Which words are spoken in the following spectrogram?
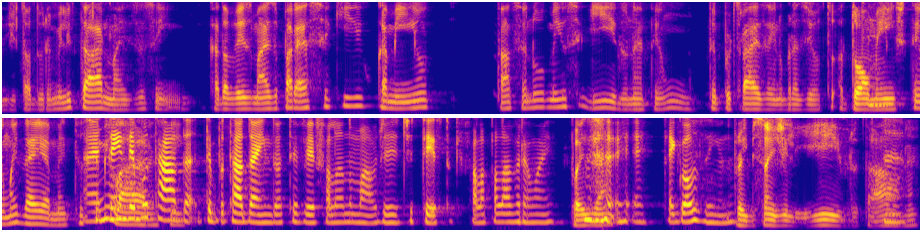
ditadura militar, mas, assim, cada vez mais parece que o caminho tá sendo meio seguido, né? Tem um tem por trás aí no Brasil atualmente tem uma ideia muito é, similar. Tem deputada, assim. deputada ainda a TV falando mal de, de texto que fala palavrão aí. Pois é. é tá igualzinho, né? Proibições de livro, tal, é. né?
